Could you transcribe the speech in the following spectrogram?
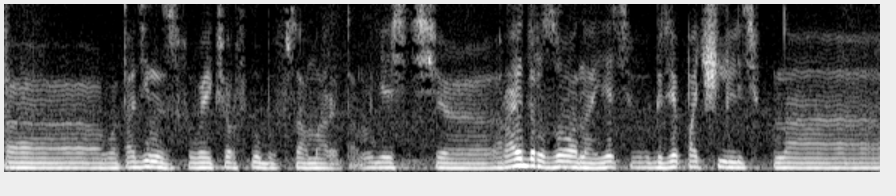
вот один из вейк-серф клубов Самары, там есть э, райдер-зона, есть где почилить на,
